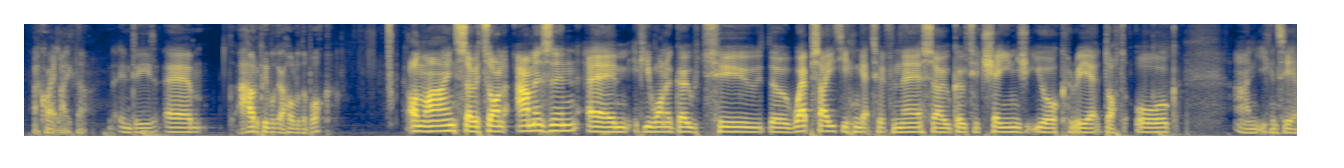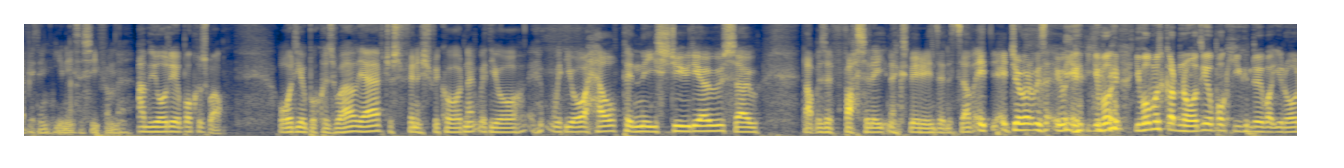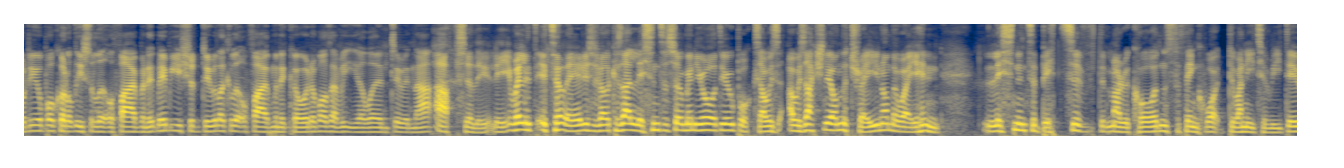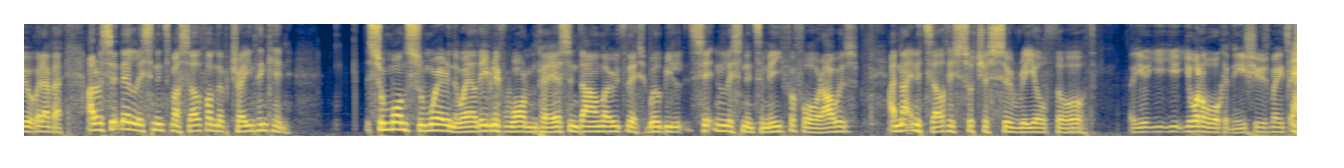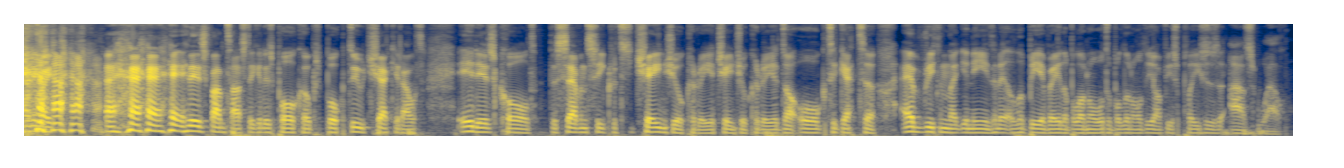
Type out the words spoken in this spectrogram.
I quite like that. Indeed. Um, how do people get hold of the book? Online. So it's on Amazon. Um, if you want to go to the website, you can get to it from there. So go to changeyourcareer.org and you can see everything you need to see from there. And the audiobook as well audiobook as well. Yeah, I've just finished recording it with your with your help in these studios, so that was a fascinating experience in itself. It, it, do you know what it was? It, you've, you've almost got an audiobook you can do about your audiobook, or at least a little five minute. Maybe you should do like a little five minute code about everything you learned doing that. Absolutely. Well, it, it's hilarious as well because I listen to so many audiobooks. I was I was actually on the train on the way in listening to bits of the, my recordings to think what do I need to redo or whatever. And I was sitting there listening to myself on the train thinking someone somewhere in the world, even if one person downloads this, will be sitting listening to me for four hours. And that in itself is such a surreal thought. You, you, you want to walk in these shoes, mate. Anyway, it is fantastic. It is Paul Cope's book. Do check it out. It is called The Seven Secrets to Change Your Career, changeyourcareer.org to get to everything that you need, and it'll be available on Audible and all the obvious places as well.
